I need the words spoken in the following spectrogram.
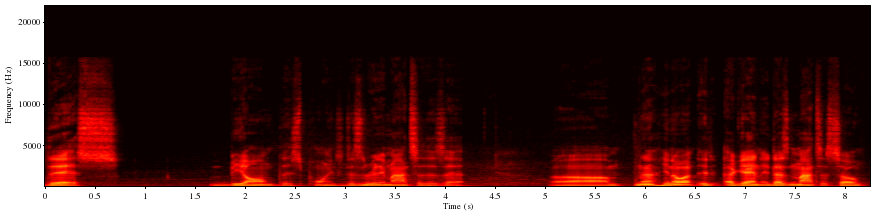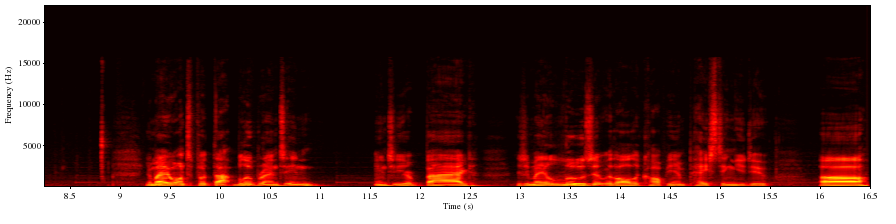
this beyond this point. It doesn't really matter, does it? Um, nah, you know what? It, again, it doesn't matter. So you may want to put that blueprint in into your bag, as you may lose it with all the copy and pasting you do. Uh,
